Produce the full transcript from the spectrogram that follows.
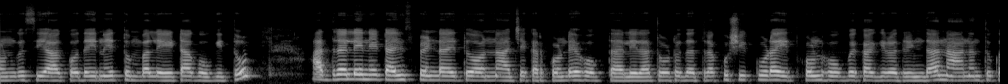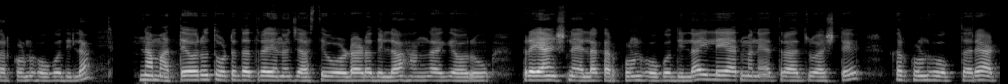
ಒಣಗಿಸಿ ಹಾಕೋದೇನೇ ತುಂಬ ಲೇಟಾಗಿ ಹೋಗಿತ್ತು. ಅದರಲ್ಲೇ ಟೈಮ್ ಸ್ಪೆಂಡ್ ಆಯಿತು. ಅವನ್ನ ಆಚೆ ಕರ್ಕೊಂಡೇ ಹೋಗ್ತಾ ಇರಲಿಲ್ಲ. ತೋಟದ ಹತ್ರ ಖುಷಿ ಕೂಡ ಎತ್ಕೊಂಡು ಹೋಗಬೇಕಾಗಿರೋದ್ರಿಂದ ನಾನಂತೂ ಕರ್ಕೊಂಡು ಹೋಗೋದಿಲ್ಲ. ನಮ್ಮ ಅತ್ತೆಯವರು ತೋಟದ ಹತ್ರ ಏನೋ ಜಾಸ್ತಿ ಓಡಾಡೋದಿಲ್ಲ. ಹಾಗಾಗಿ ಅವರು ಪ್ರಯಾಣ್ಸ್ನ ಎಲ್ಲ ಕರ್ಕೊಂಡು ಹೋಗೋದಿಲ್ಲ. ಇಲ್ಲೇ ಯಾರ ಮನೆ ಹತ್ರ ಆದರೂ ಅಷ್ಟೇ ಕರ್ಕೊಂಡು ಹೋಗ್ತಾರೆ, ಆಟ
